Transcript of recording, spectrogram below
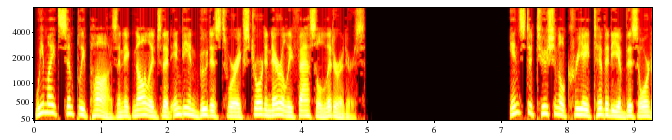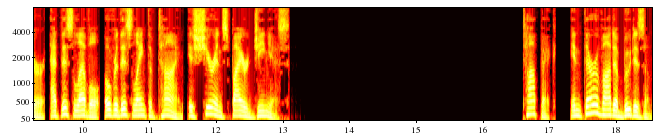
we might simply pause and acknowledge that Indian Buddhists were extraordinarily facile literators. Institutional creativity of this order, at this level, over this length of time, is sheer inspired genius. In Theravada Buddhism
